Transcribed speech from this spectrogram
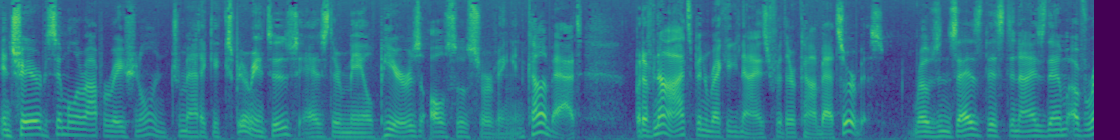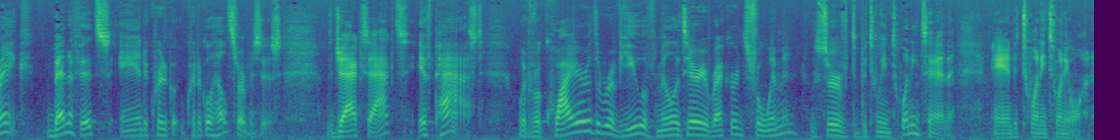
and shared similar operational and traumatic experiences as their male peers also serving in combat, but have not been recognized for their combat service. Rosen says this denies them of rank, benefits, and critical, critical health services. The JAX Act, if passed, would require the review of military records for women who served between 2010 and 2021.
